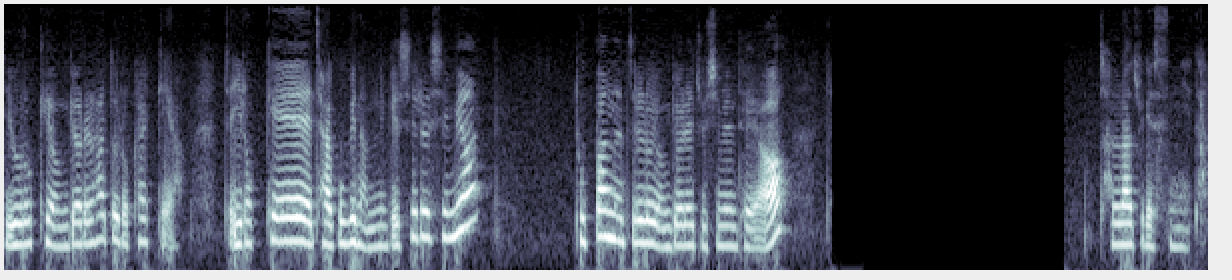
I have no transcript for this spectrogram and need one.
이렇게 연결을 하도록 할게요. 자, 이렇게 자국이 남는 게 싫으시면 돗바느질로 연결해 주시면 돼요. 잘라주겠습니다.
